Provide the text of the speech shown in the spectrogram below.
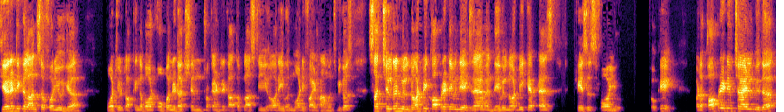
theoretical answer for you here. What you're talking about open reduction, trochanteric arthroplasty, or even modified Harmans, because such children will not be cooperative in the exam and they will not be kept as cases for you. Okay. But a cooperative child with a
